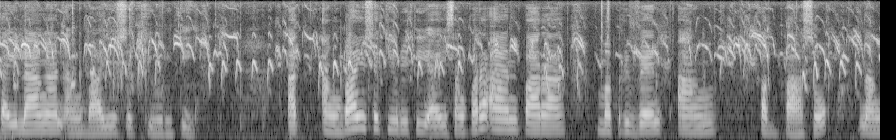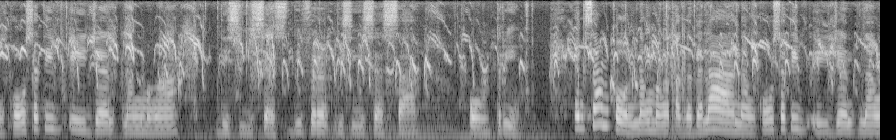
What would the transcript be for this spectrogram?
kailangan ang biosecurity. At ang biosecurity ay isang paraan para ma-prevent ang pagpasok ng causative agent ng mga diseases, different diseases sa poultry. Example ng mga tagadala ng causative agent ng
